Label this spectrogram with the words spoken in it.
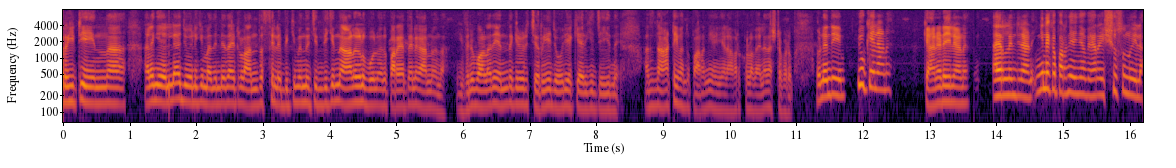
ട്രീറ്റ് ചെയ്യുന്ന അല്ലെങ്കിൽ എല്ലാ ജോലിക്കും അതിന്റേതായിട്ടുള്ള അന്തസ്സ് ലഭിക്കുമെന്ന് ചിന്തിക്കുന്ന ആളുകൾ പോലും അത് പറയാത്തതിന്റെ കാരണം എന്താ? ഇവർ വളരെ എന്തെങ്കിലും ഒരു ചെറിയ ജോലിയൊക്കെ ആയിരിക്കും ചെയ്യുന്നത്. അത് നാട്ടിൽ വന്ന് പറഞ്ഞു കഴിഞ്ഞാൽ അവർക്കുള്ള വില നഷ്ടപ്പെടും അതുകൊണ്ട് എന്ത് ചെയ്യും? യു കെയിലാണ് കാനഡയിലാണ് അയർലൻഡിലാണ്. ഇങ്ങനെയൊക്കെ പറഞ്ഞു കഴിഞ്ഞാൽ വേറെ ഇഷ്യൂസ് ഒന്നുമില്ല.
